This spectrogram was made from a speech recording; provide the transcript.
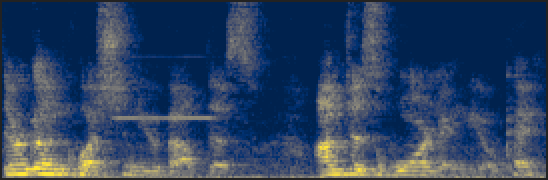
They're gonna question you about this. I'm just warning you, okay?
